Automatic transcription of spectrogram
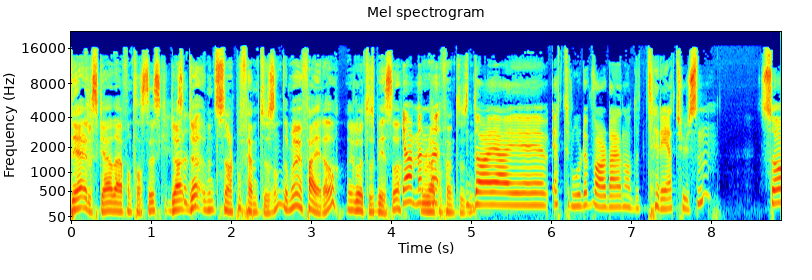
Det elsker jeg, det er fantastisk. Du er, du er snart på 5000. Det må vi feire, da. Gå ut og spise, da. Ja, men når du på 5000. da jeg Jeg tror det var da jeg nådde 3000, så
